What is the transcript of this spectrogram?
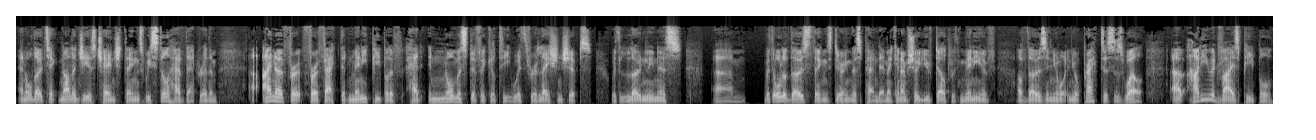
And although technology has changed things, we still have that rhythm. I know for for a fact that many people have had enormous difficulty with relationships, with loneliness. Um, with all of those things during this pandemic, and I'm sure you've dealt with many of, of those in your in your practice as well. Uh, how do you advise people?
